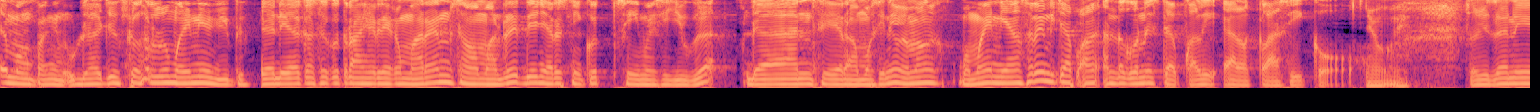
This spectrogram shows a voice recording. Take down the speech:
emang pengen udah aja kelar lu mainnya gitu. Dan di Clasico terakhirnya kemarin sama Madrid dia nyaris ngikut si Messi juga dan si Ramos ini memang pemain yang sering dicap antagonis setiap kali El Clasico. Yoi. Selanjutnya nih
